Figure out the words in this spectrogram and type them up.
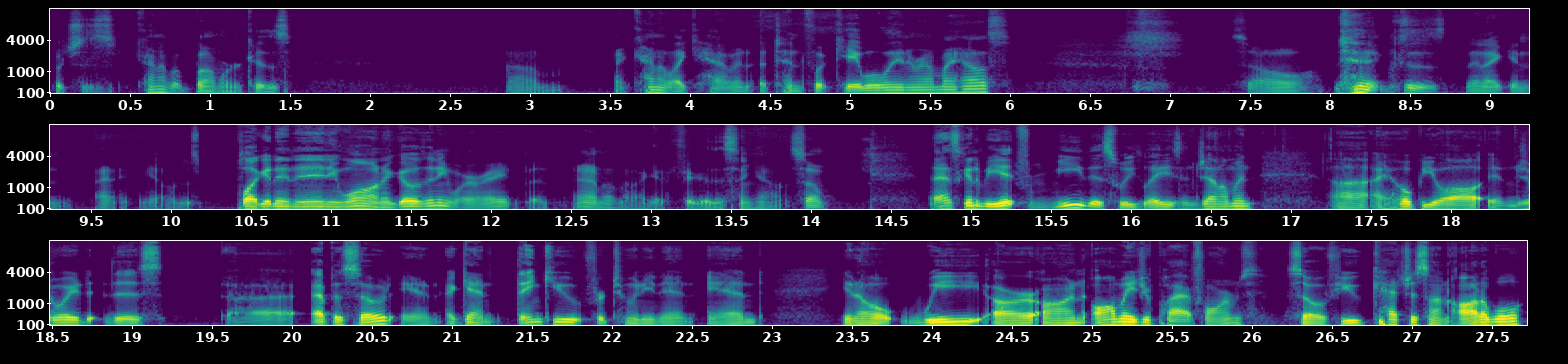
which is kind of a bummer because um, I kind of like having a 10 foot cable laying around my house. So, because then I can, I, you know, just plug it in at any wall and it goes anywhere, right? But I don't know. I got to figure this thing out. So, that's going to be it from me this week, ladies and gentlemen. Uh, I hope you all enjoyed this uh, episode. And again, thank you for tuning in. And, you know, we are on all major platforms. So if you catch us on Audible,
